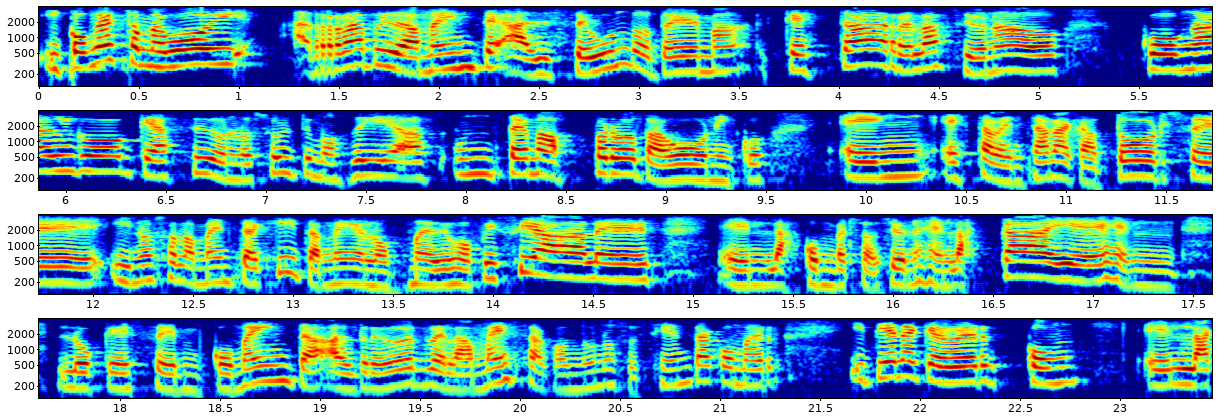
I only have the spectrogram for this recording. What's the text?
Y con esto me voy rápidamente al segundo tema que está relacionado con algo que ha sido en los últimos días un tema protagónico en esta ventana 14 y no solamente aquí, también en los medios oficiales, en las conversaciones en las calles, en lo que se comenta alrededor de la mesa cuando uno se sienta a comer y tiene que ver con eh, la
